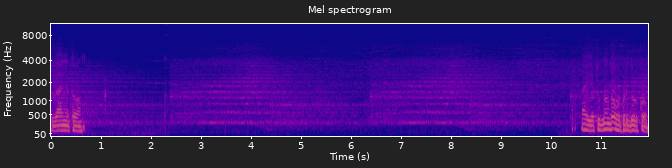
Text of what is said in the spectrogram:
Зайнято. Ей, я тут надовго, придурку.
